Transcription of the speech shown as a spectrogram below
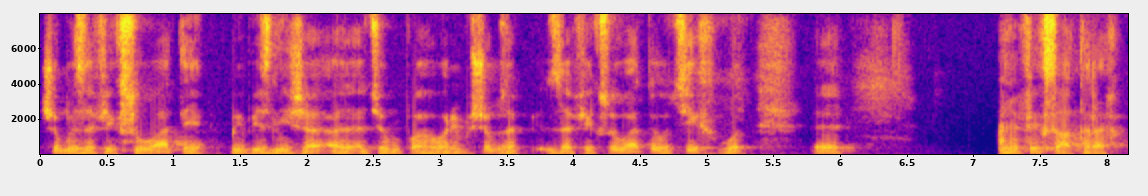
щоб зафіксувати, ми пізніше о, о цьому поговоримо, щоб зафіксувати у цих от, е, фіксаторах.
